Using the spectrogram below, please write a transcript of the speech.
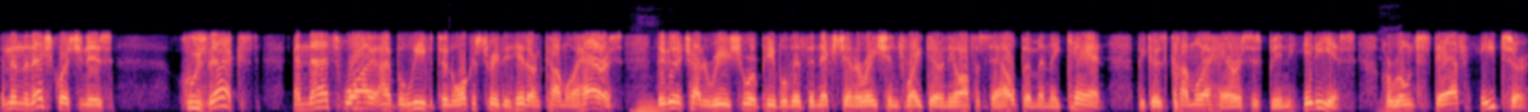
And then the next question is, who's next? And that's why I believe it's an orchestrated hit on Kamala Harris. Mm. They're going to try to reassure people that the next generation's right there in the office to help him, and they can't because Kamala Harris has been hideous. Her own staff hates her.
